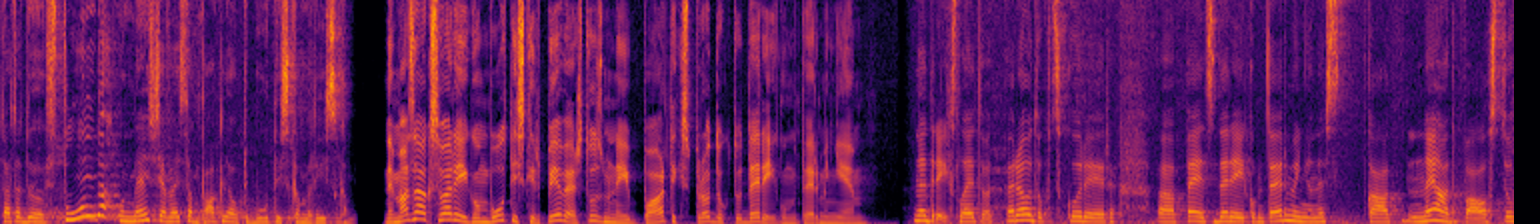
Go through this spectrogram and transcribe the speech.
Tātad stunda, un mēs jau esam pakļauti būtiskam riskam. Nemazāk svarīgi un būtiski ir pievērst uzmanību pārtiks produktu derīguma termiņiem. Nedrīkst lietot produktus, kur ir pēc derīguma termiņa, un es kā neatbalstu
